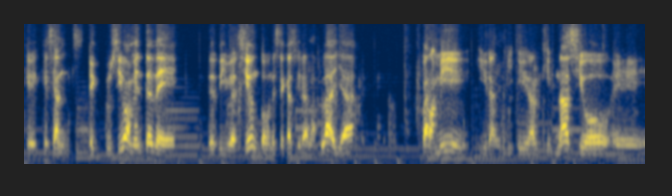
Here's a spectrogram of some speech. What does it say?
que, sean exclusivamente de, diversión, como en este caso ir a la playa, para mí ir al, ir al gimnasio, eh,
